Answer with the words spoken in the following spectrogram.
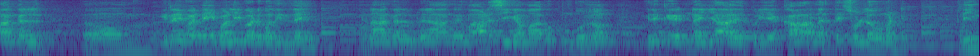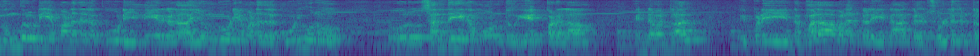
நாங்கள் இறைவனை வழிபடுவதில்லை. நாங்கள் நாங்கள் மானசீகமாக கும்பிடுறோம். இதுக்கு என்ன ஐயா இதுக்குரிய காரணத்தை சொல்லவும் உண்டு. நீங்கள் உங்களுடைய மனதில் கூடி நேர்களாய் உங்களுடைய மனதில் கூடி ஒரு ஒரு சந்தேகம் ஒன்று ஏற்படலாம். என்னவென்றால் இப்படி இந்த பலாபலங்களை நாங்கள் சொல்லுகின்ற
